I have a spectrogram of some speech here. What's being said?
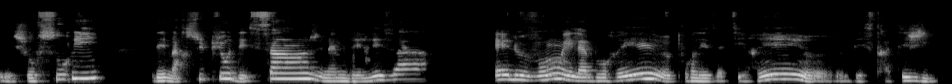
les chauves-souris, des marsupiaux, des singes même des lézards. Elles vont élaborer euh, pour les attirer des stratégies.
